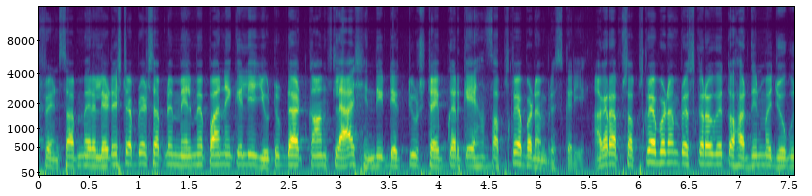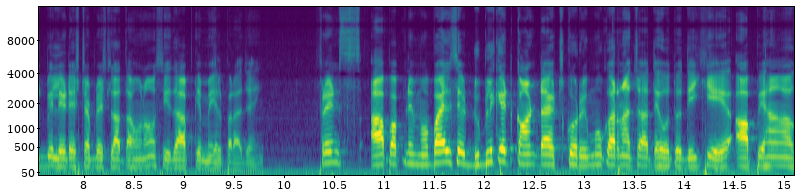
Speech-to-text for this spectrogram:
फ्रेंड्स, आप मेरे लेटेस्ट अपडेट्स अपने मेल में पाने के लिए YouTube dot com slash Hindi tech type करके यहाँ सब्सक्राइब बटन प्रेस करिए। अगर आप सब्सक्राइब बटन प्रेस करोगे तो हर दिन मैं जो कुछ भी लेटेस्ट अपडेट्स लाता हूँ ना, वो सीधा आपके मेल पर आ जाएँगे। फ्रेंड्स, आप अपने मोबाइल से डुप्लीकेट कॉन्टैक्ट्स को रिमूव करना चाहते हो तो देखिए, आप यहाँ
